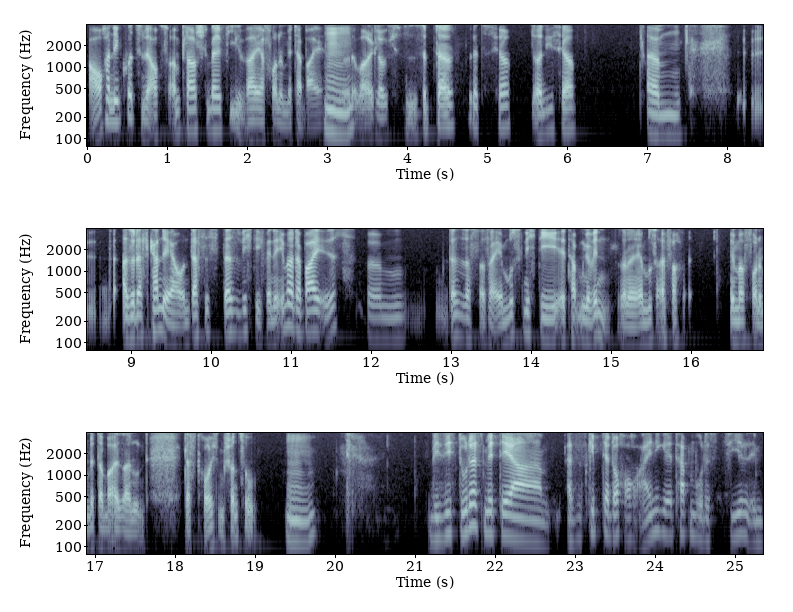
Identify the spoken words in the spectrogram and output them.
auch an den kurzen, auch so am Planche de Belleville war er vorne mit dabei. Mhm. Da war er, glaube ich, siebter letztes Jahr oder dieses Jahr. Ähm, also das kann er und das ist, das ist wichtig. Wenn er immer dabei ist, ähm, das ist das, was er. Er muss nicht die Etappen gewinnen, sondern er muss einfach immer vorne mit dabei sein und das traue ich ihm schon zu. Mhm. Wie siehst du das mit der, also es gibt ja doch auch einige Etappen, wo das Ziel im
